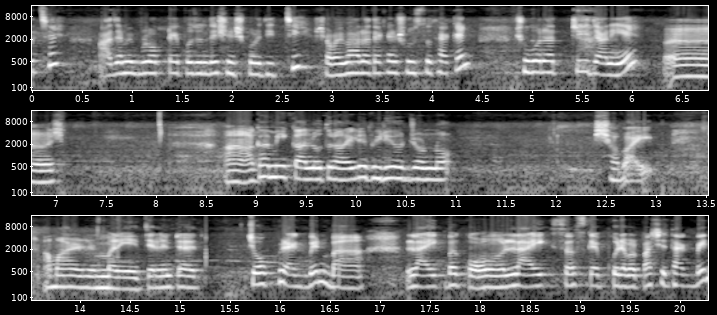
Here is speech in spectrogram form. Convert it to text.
আছে, আজ আমি ব্লগটা এই পর্যন্ত শেষ করে দিচ্ছি। সবাই ভালো থাকেন, সুস্থ থাকেন। শুভরাত্রি জানিয়ে আগামীকাল নতুন আরেকটা ভিডিওর জন্য সবাই আমার মানে চ্যানেলটা চোখ রাখবেন বা লাইক বা লাইক সাবস্ক্রাইব করে আমার পাশে থাকবেন,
